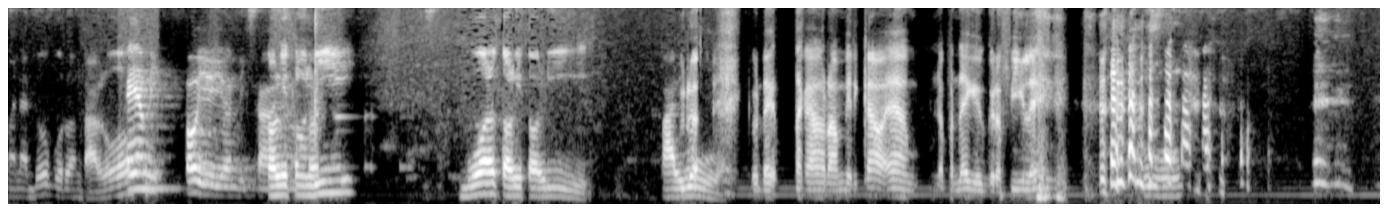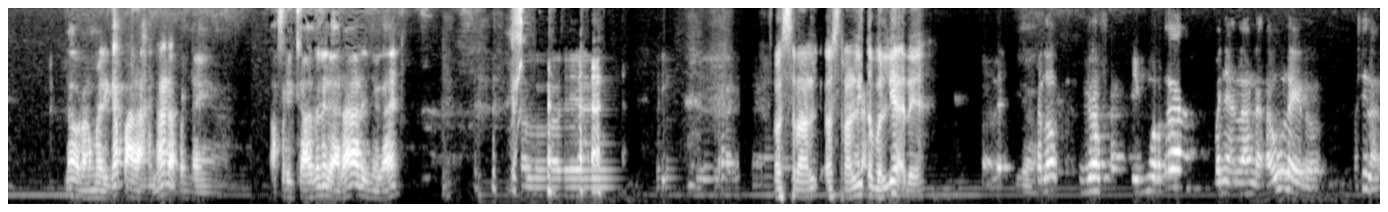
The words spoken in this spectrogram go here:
Manado, Gorontalo. Eh yang di Oh iya iya yang di Toli-toli, Buol toli-toli, Palu. Udah tak orang Amerika ya, udah pernah geografi lah. Nah, orang Amerika parah, nah ada pernah yang Afrika itu negara adanya kan? Kalau yang Australia, Australia tak beli ada ya? Iya. kalau geografi timur tuh banyak lah nggak tahu lah itu pasti lah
